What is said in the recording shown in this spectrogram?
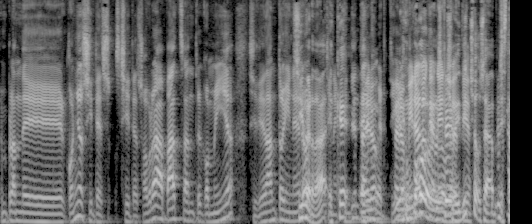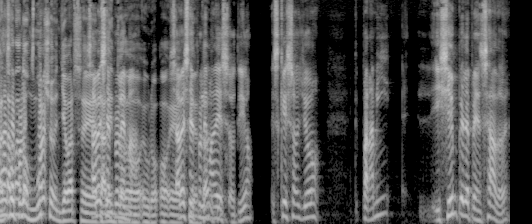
En plan de, coño, si te, si te sobra pasta, entre comillas, si tienes tanto dinero, Sí, verdad, es tienes que- intentar pero- mira lo que han hecho, habéis dicho, o sea, están ¿sabes el tardando mucho en llevarse ¿Sabes el talento problema? euro- o- eh, ¿Sabes el problema de eso, tío? Es que eso yo, para mí, y siempre lo he pensado, ¿eh?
